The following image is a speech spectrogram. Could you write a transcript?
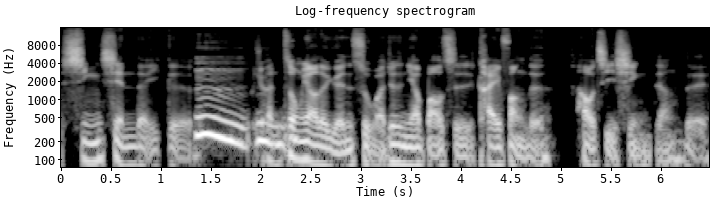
新鲜的一个嗯，就很重要的元素啊，嗯、就是你要保持开放的好奇心，这样对。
